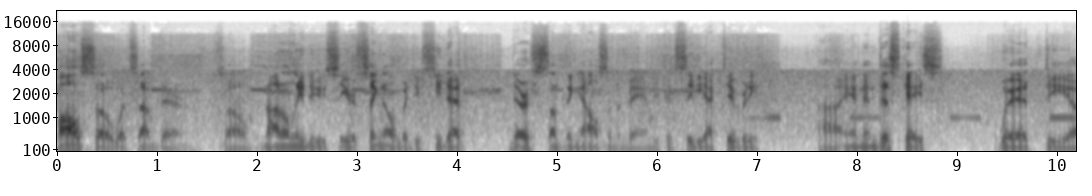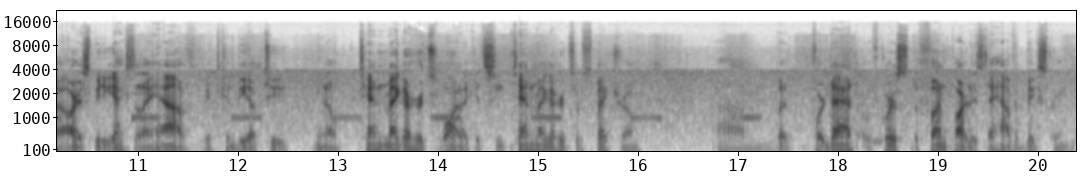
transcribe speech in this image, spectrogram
also what's up there. So not only do you see your signal, but you see that there's something else in the band. You could see the activity. Uh, and in this case, with the uh, RSPDX that I have, it could be up to, you know, 10 megahertz wide. I could see 10 megahertz of spectrum Um, but for that, of course, the fun part is to have a big screen.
